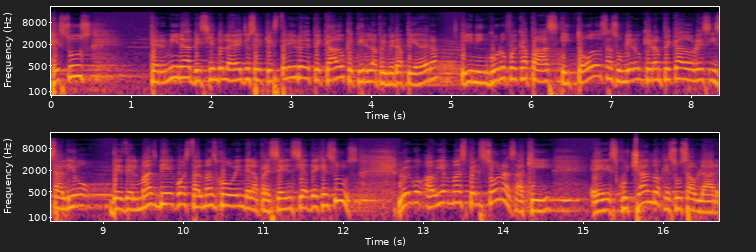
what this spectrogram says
Jesús termina diciéndole a ellos, el que esté libre de pecado, que tire la primera piedra, y ninguno fue capaz, y todos asumieron que eran pecadores, y salió desde el más viejo hasta el más joven de la presencia de Jesús. Luego había más personas aquí eh, escuchando a Jesús hablar,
